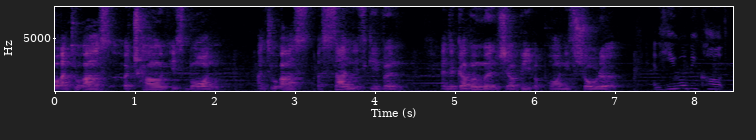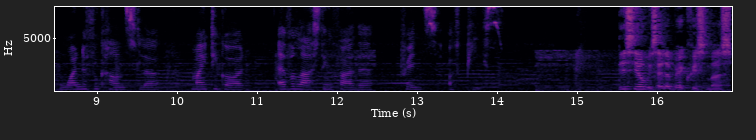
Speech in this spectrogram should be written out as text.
For unto us a child is born, unto us a son is given, and the government shall be upon his shoulder. And he will be called Wonderful Counselor, Mighty God, Everlasting Father, Prince of Peace. This year we celebrate Christmas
